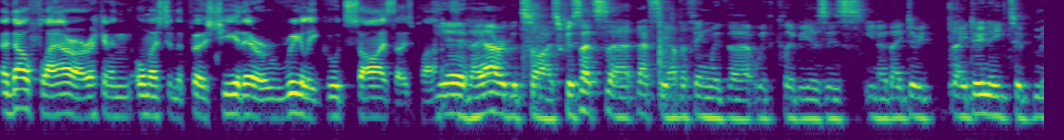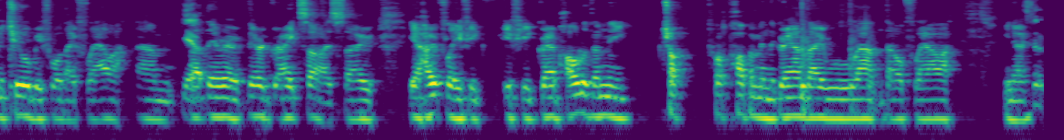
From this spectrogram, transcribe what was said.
and they'll flower, I reckon, in, almost in the first year. They're a really good size. Those plants. Yeah, they are a good size because that's uh, that's the other thing with uh, with clivias is you know they do they do need to mature before they flower. Um, yeah, but they're a, they're a great size. So yeah, hopefully if you if you grab hold of them, you chop pop them in the ground, they will uh, they'll flower. You know, so,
